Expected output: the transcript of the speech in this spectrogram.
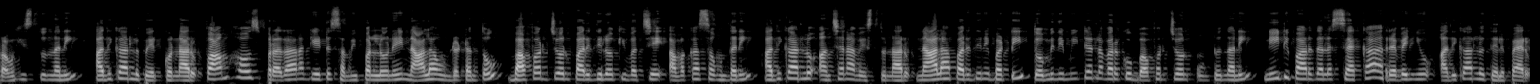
ప్రవహిస్తుందని అధికారులు పేర్కొన్నారు. ఫామ్ హౌస్ ప్రధాన గేటు సమీపంలోనే నాలా ఉండటంతో బఫర్ జోన్ పరిధిలోకి వచ్చే అవకాశం అవకాశం ఉందని అధికారులు అంచనా వేస్తున్నారు. నాలా పరిధిని బట్టి తొమ్మిది మీటర్ల వరకు బఫర్ జోన్ ఉంటుందని నీటిపారుదల శాఖ రెవెన్యూ అధికారులు తెలిపారు.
